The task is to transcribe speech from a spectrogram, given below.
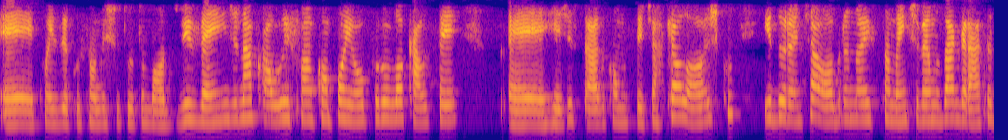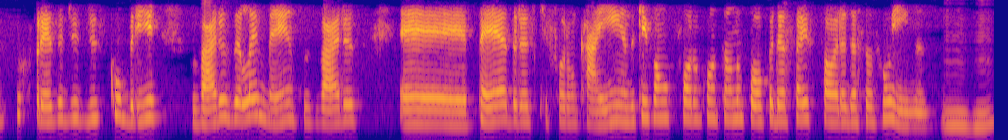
é, com a execução do Instituto Modos Vivendi, na qual o IFAM acompanhou por o local ser é, registrado como sítio arqueológico e durante a obra nós também tivemos a grata surpresa de descobrir vários elementos, vários é, pedras que foram caindo, que vão, foram contando um pouco dessa história dessas ruínas. Uhum.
